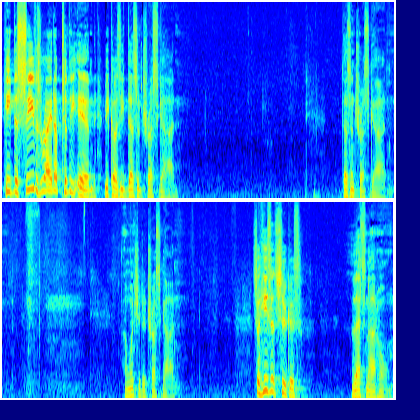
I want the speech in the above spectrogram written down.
He deceives right up to the end because he doesn't trust God. Doesn't trust God. I want you to trust God. So he's at Succoth. That's not home.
